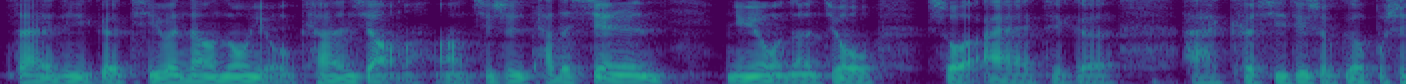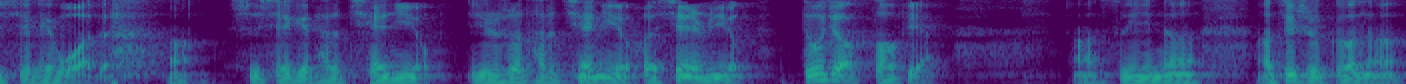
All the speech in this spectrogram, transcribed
在这个提问当中有开玩笑嘛啊，其实他的现任女友呢就说：“哎，这个哎，可惜这首歌不是写给我的啊，是写给他的前女友。也就是说，他的前女友和现任女友都叫 Sophia 啊。所以呢啊，这首歌呢，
